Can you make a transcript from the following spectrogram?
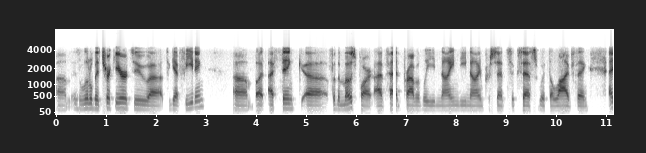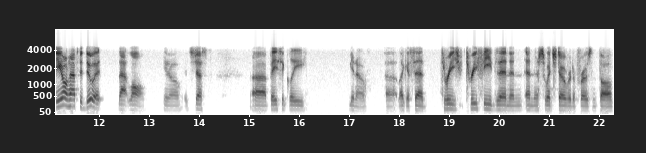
um, is a little bit trickier to uh, to get feeding. Um, but I think uh, for the most part, I've had probably 99% success with the live thing, and you don't have to do it that long. You know, it's just uh, basically, you know, uh, like I said, three three feeds in and and they're switched over to frozen thawed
